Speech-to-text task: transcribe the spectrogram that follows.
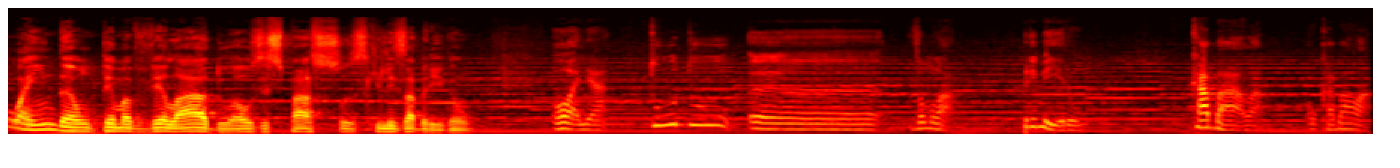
ou ainda é um tema velado aos espaços que lhes abrigam? Olha, tudo. Uh, vamos lá. Primeiro, Cabala, ou Cabalá.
